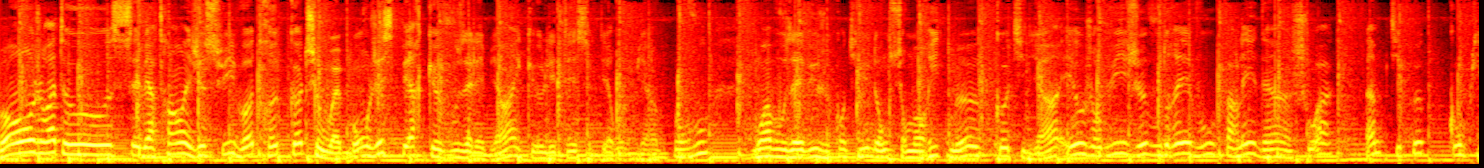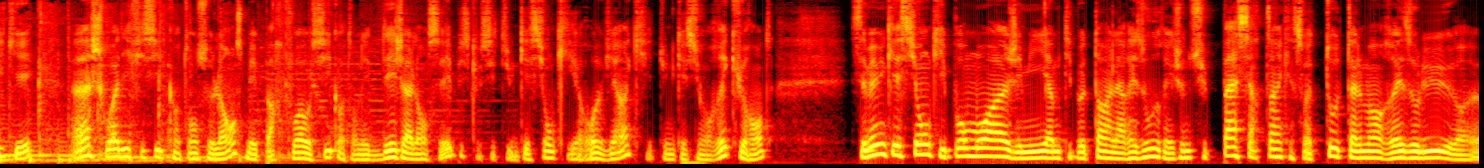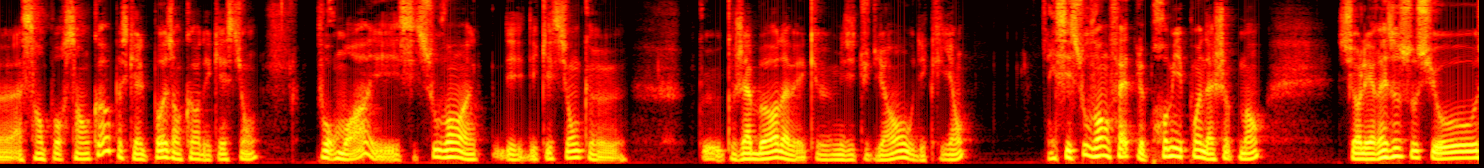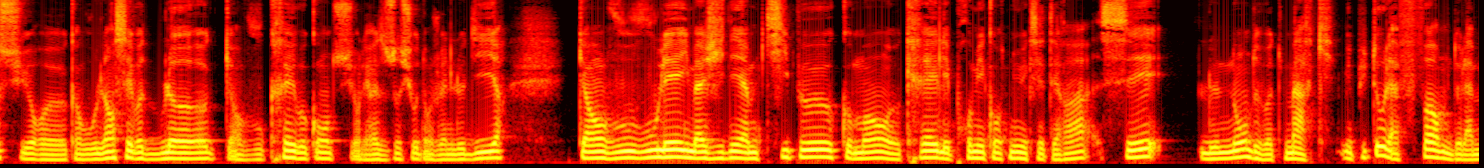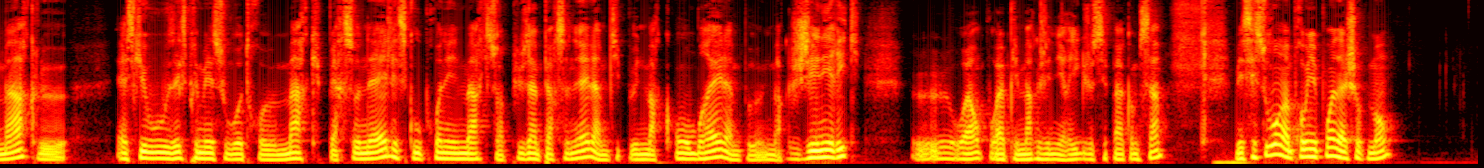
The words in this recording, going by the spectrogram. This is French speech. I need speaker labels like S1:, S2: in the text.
S1: Bonjour à tous, c'est Bertrand et je suis votre coach web. Bon, j'espère que vous allez bien et que l'été se déroule bien pour vous. Moi, vous avez vu, je continue donc sur mon rythme quotidien et aujourd'hui, je voudrais vous parler d'un choix un petit peu compliqué, un choix difficile quand on se lance, mais parfois aussi quand on est déjà lancé, puisque c'est une question qui revient, qui est une question récurrente. C'est même une question qui, pour moi, j'ai mis un petit peu de temps à la résoudre et je ne suis pas certain qu'elle soit totalement résolue euh, à 100% encore parce qu'elle pose encore des questions pour moi et c'est souvent des, questions que, j'aborde avec euh, mes étudiants ou des clients. Et c'est souvent en fait le premier point d'achoppement sur les réseaux sociaux, sur euh, quand vous lancez votre blog, quand vous créez vos comptes sur les réseaux sociaux dont je viens de le dire, quand vous voulez imaginer un petit peu comment euh, créer les premiers contenus, etc., c'est le nom de votre marque, mais plutôt la forme de la marque, est-ce que vous vous exprimez sous votre marque personnelle? Est-ce que vous prenez une marque qui soit plus impersonnelle, un petit peu une marque ombrelle, un peu une marque générique? Euh, on pourrait appeler marque générique, je sais pas comme ça. Mais c'est souvent un premier point d'achoppement.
